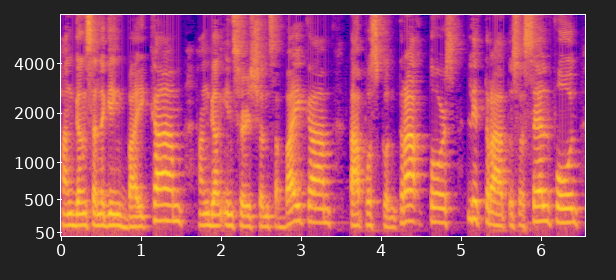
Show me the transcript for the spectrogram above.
hanggang sa naging bycam, hanggang insertion sa bycam, tapos contractors, litrato sa cellphone,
